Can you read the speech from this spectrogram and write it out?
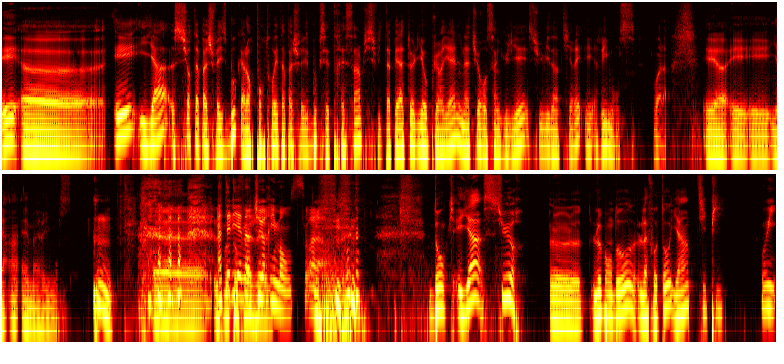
Et, euh, et il y a sur ta page Facebook, alors pour trouver ta page Facebook, c'est très simple, il suffit de taper atelier au pluriel, nature au singulier, suivi d'un tiret et Rimons. Voilà. Euh, et il y a un M à Rimons. euh, atelier nature Rimons, voilà. Donc, il y a sur euh, le bandeau, la photo, il y a un Tipeee. Oui.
